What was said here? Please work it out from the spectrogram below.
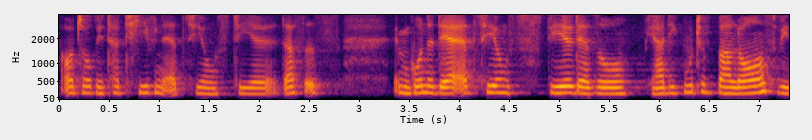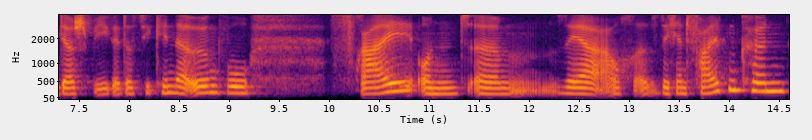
autoritativen Erziehungsstil. Das ist im Grunde der Erziehungsstil, der so ja die gute Balance widerspiegelt, dass die Kinder irgendwo frei und ähm, sehr auch äh, sich entfalten können,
